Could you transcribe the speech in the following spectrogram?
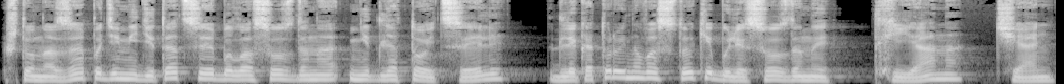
что на Западе медитация была создана не для той цели, для которой на Востоке были созданы тхьяна, чань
